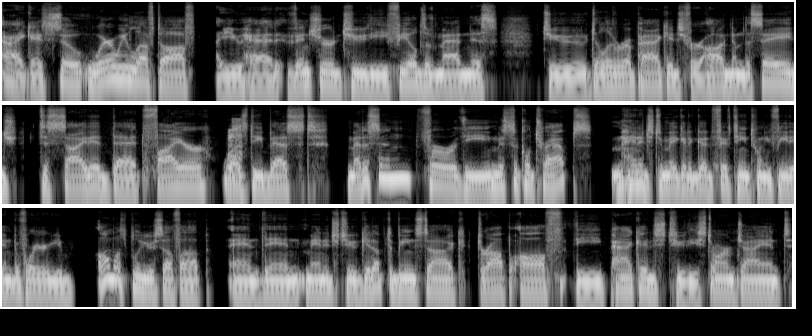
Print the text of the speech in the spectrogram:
All right, guys. So where we left off, uh, you had ventured to the fields of madness to deliver a package for Ognum the Sage, decided that fire was the best medicine for the mystical traps, managed to make it a good 15, 20 feet in before you almost blew yourself up, and then managed to get up the beanstalk, drop off the package to the storm giant,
